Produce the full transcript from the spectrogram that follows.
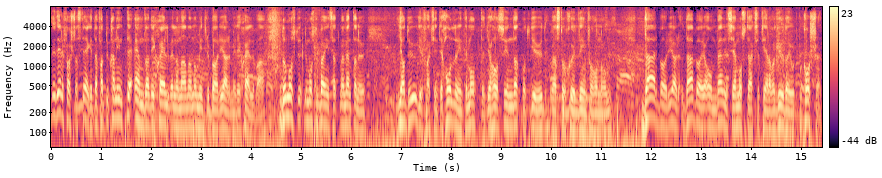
det, det är det första steget. Därför att du kan inte ändra dig själv eller någon annan om inte du börjar med dig själv. Va? Då måste du måste börja inse att, men vänta nu, jag duger faktiskt inte, jag håller inte måttet. Jag har syndat mot Gud och jag står skyldig inför honom. Där börjar, där börjar omvändelse. Jag måste acceptera vad Gud har gjort på korset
